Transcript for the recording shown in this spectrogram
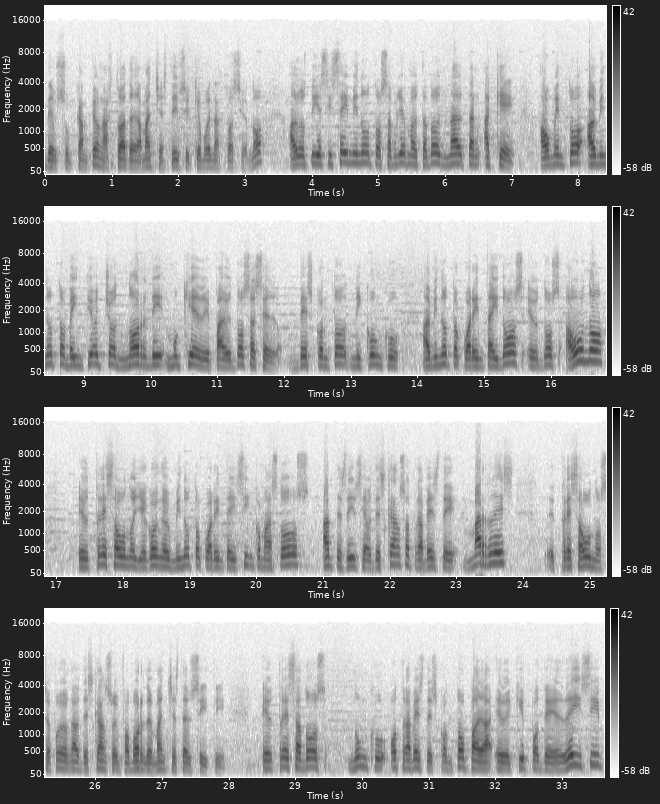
del subcampeón actual de la Manchester City, qué buena actuación, ¿no? A los 16 minutos abrió el marcador Nathan Ake. Aumentó al minuto 28 Nordi Mukieri para el 2 a 0. Descontó Nikunku al minuto 42, el 2 a 1. El 3 a 1 llegó en el minuto 45 más 2 antes de irse al descanso a través de Marles 3 a 1 se fueron al descanso en favor de Manchester City. El 3 a 2 Nunca otra vez descontó para el equipo de Leipzig.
